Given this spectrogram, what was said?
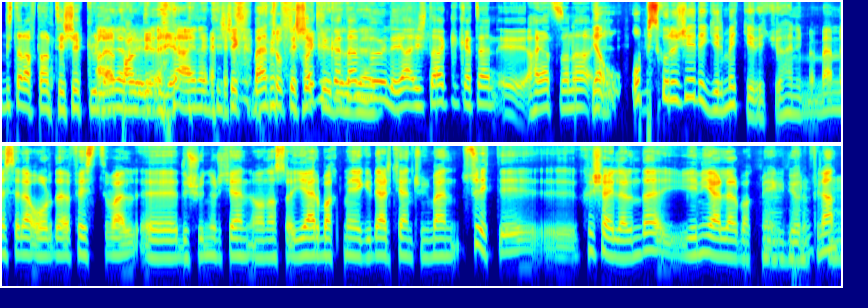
Bir taraftan teşekkürler Aynen pandemiye. öyle. Aynen teşekkür. Ben çok teşekkür hakikaten ederim. yani. böyle ya işte hakikaten e, hayat sana Ya o, o psikolojiye de girmek gerekiyor. Hani ben- mesela orada festival e, düşünürken ondan sonra yer bakmaya giderken çünkü ben sürekli e, kış aylarında yeni yerler bakmaya Hı hı, gidiyorum hı falan. hı.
